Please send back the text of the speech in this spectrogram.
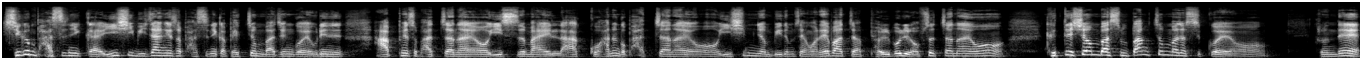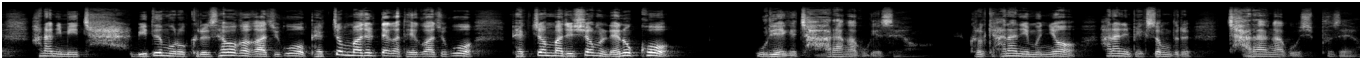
지금 봤으니까요. 22장에서 봤으니까 100점 맞은 거예요. 우리는 앞에서 봤잖아요. 이스마일 낳고 하는 거 봤잖아요. 20년 믿음 생활 해봤자 별 볼 일 없었잖아요. 그때 시험 봤으면 빵점 맞았을 거예요. 그런데 하나님이 잘 믿음으로 그를 세워가 가지고 100점 맞을 때가 돼 가지고 100점 맞을 시험을 내놓고 우리에게 자랑하고 계세요. 그렇게 하나님은요. 하나님 백성들을 자랑하고 싶으세요.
